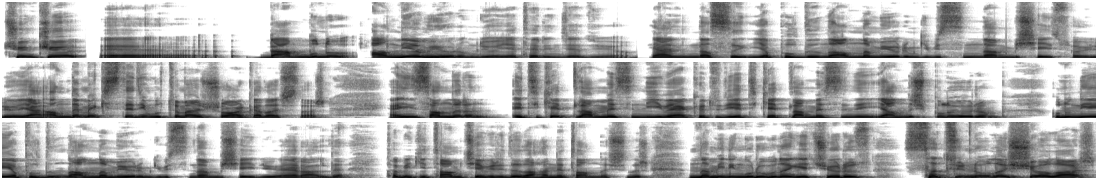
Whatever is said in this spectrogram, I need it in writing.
Çünkü eee, ben bunu anlayamıyorum diyor yeterince diyor. Yani nasıl yapıldığını anlamıyorum gibisinden bir şey söylüyor. Yani an demek istediği muhtemelen şu arkadaşlar. Yani insanların etiketlenmesini iyi veya kötü diye etiketlenmesini yanlış buluyorum. Bunun niye yapıldığını da anlamıyorum gibisinden bir şey diyor herhalde. Tabii ki tam çeviride daha net anlaşılır. Nami'nin grubuna geçiyoruz. Satürn'e ulaşıyorlar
